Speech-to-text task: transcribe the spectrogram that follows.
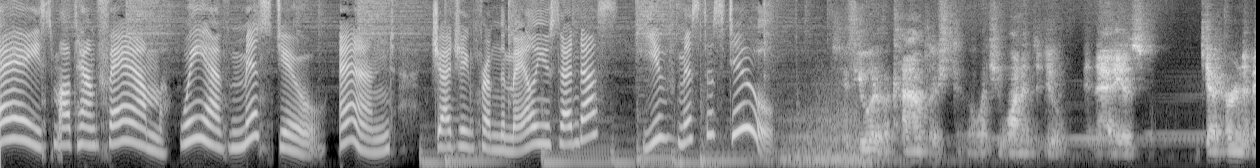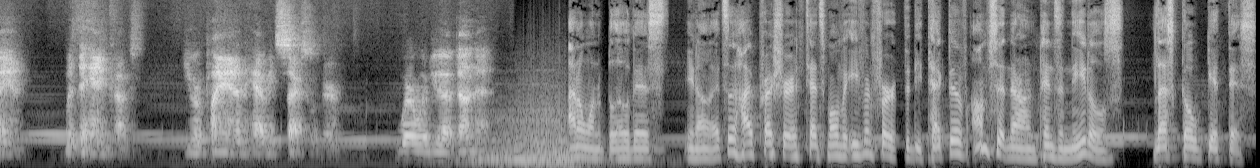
Hey, small town fam, we have missed you. And judging from the mail you send us, you've missed us too. If you would have accomplished what you wanted to do, and that is get her in the van with the handcuffs, you were planning on having sex with her, where would you have done that? I don't want to blow this. You know, it's a high pressure, intense moment, even for the detective. I'm sitting there on pins and needles. Let's go get this.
